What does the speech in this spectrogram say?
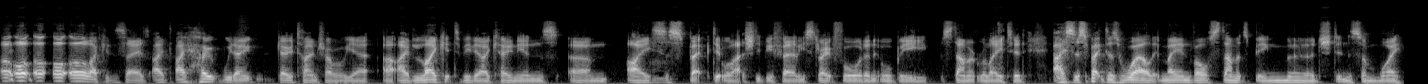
all, all, all, all I can say is I, I hope we don't go time travel yet. Uh, I'd like it to be the Iconians. Um, I suspect it will actually be fairly straightforward and it will be Stammet related. I suspect as well it may involve Stamets being merged in some way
